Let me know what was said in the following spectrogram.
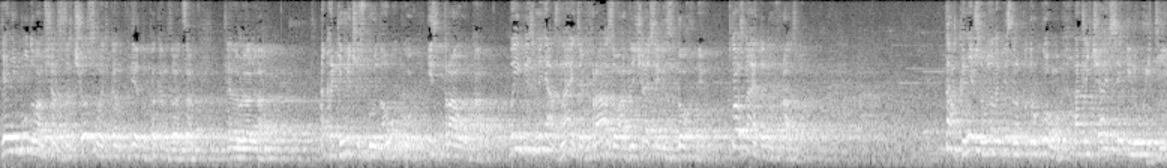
Я не буду вам сейчас зачесывать эту, как это называется, академическую науку из Траута. Вы и без меня знаете фразу «отличайся или сдохни». Кто знает эту фразу? Да, конечно, у него написано по-другому. «Отличайся или уйди».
